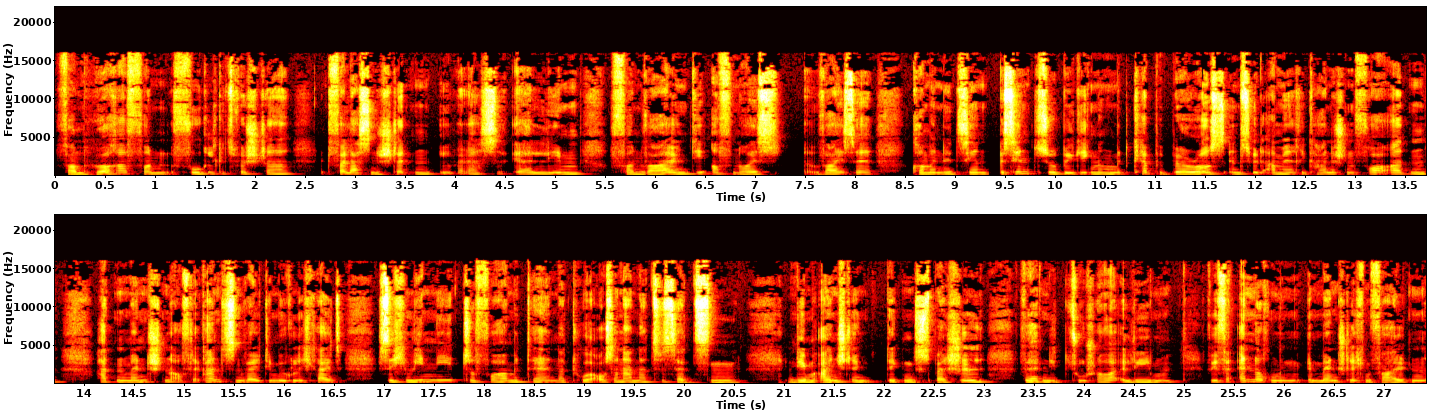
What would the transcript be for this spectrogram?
Vom Hörer von Vogelgezwitscher in verlassenen Städten über das Erleben von Wahlen, die auf neues Weise kommunizieren, bis hin zur Begegnung mit Capybaras in südamerikanischen Vororten hatten Menschen auf der ganzen Welt die Möglichkeit, sich wie nie zuvor mit der Natur auseinanderzusetzen. In dem einstündigen Special werden die Zuschauer erleben, wie Veränderungen im menschlichen Verhalten,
